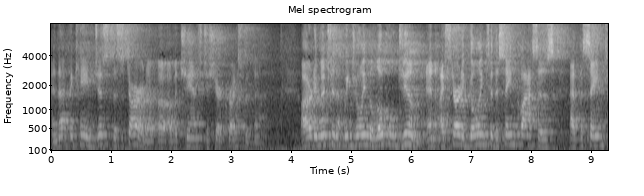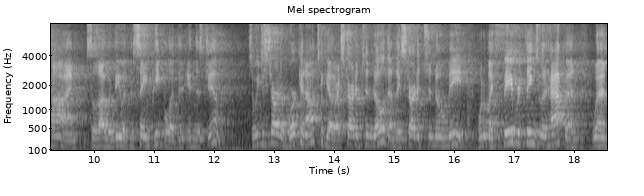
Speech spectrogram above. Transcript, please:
And that became just the start of, of a chance to share Christ with them. I already mentioned that we joined the local gym, and I started going to the same classes at the same time so that I would be with the same people the, in this gym. So we just started working out together. I started to know them. They started to know me. One of my favorite things would happen when,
